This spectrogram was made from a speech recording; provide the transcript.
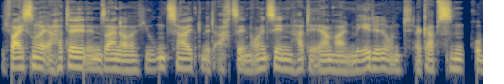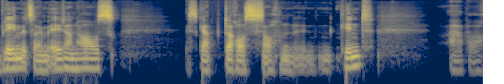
Ich weiß nur, er hatte in seiner Jugendzeit mit 18, 19 hatte er mal ein Mädel und da gab es ein Problem mit seinem Elternhaus. Es gab daraus auch ein Kind, aber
